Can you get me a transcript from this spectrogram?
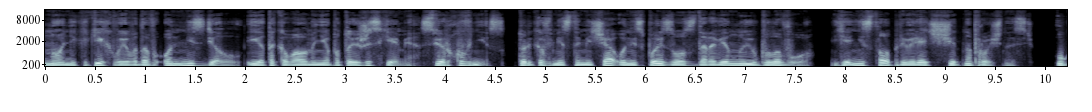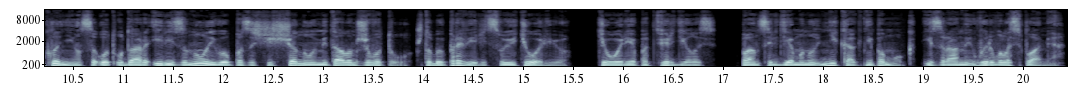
Но никаких выводов он не сделал и атаковал меня по той же схеме, сверху вниз. Только вместо меча он использовал здоровенную булаву. Я не стал проверять щит на прочность. Уклонился от удара и резанул его по защищенному металлом животу, чтобы проверить свою теорию. Теория подтвердилась. Панцирь демону никак не помог. Из раны вырвалось пламя.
